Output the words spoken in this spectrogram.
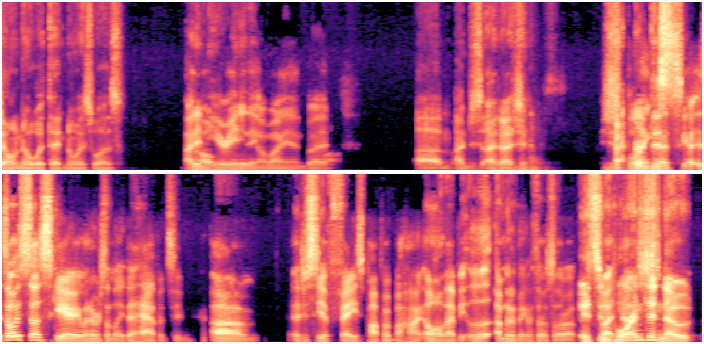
don't know what that noise was. I didn't Oh. hear anything on my end, but Um, I just, I, I just, it's just blank. this- it's always so scary whenever something like that happens. Dude. Um, I just see a face pop up behind. Oh, that'd be. ugh, I'm gonna make my throat throw up. It's But no, important to note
